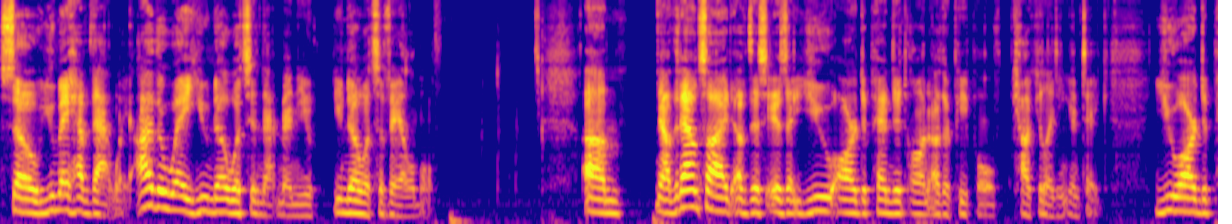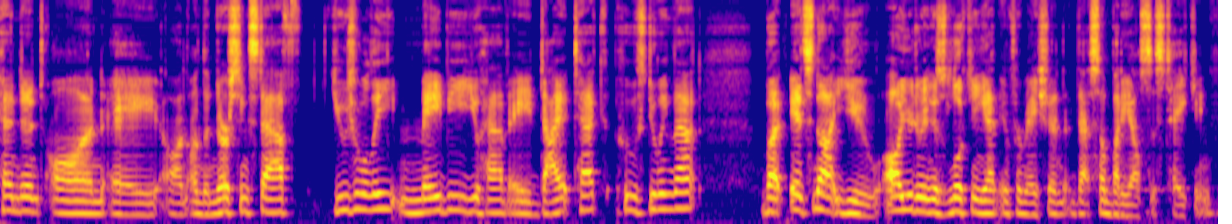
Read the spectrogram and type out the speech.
So you may have that way. Either way, you know what's in that menu. You know what's available. Um, now, the downside of this is that you are dependent on other people calculating intake. You are dependent on a on, on the nursing staff. Usually, maybe you have a diet tech who's doing that but it's not you. All you're doing is looking at information that somebody else is taking.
